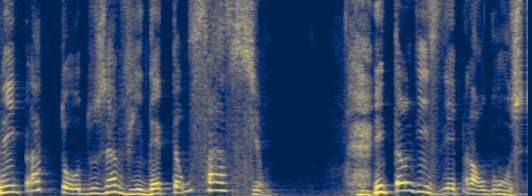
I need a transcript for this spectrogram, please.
nem para todos a vida é tão fácil. Então, dizer para alguns,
